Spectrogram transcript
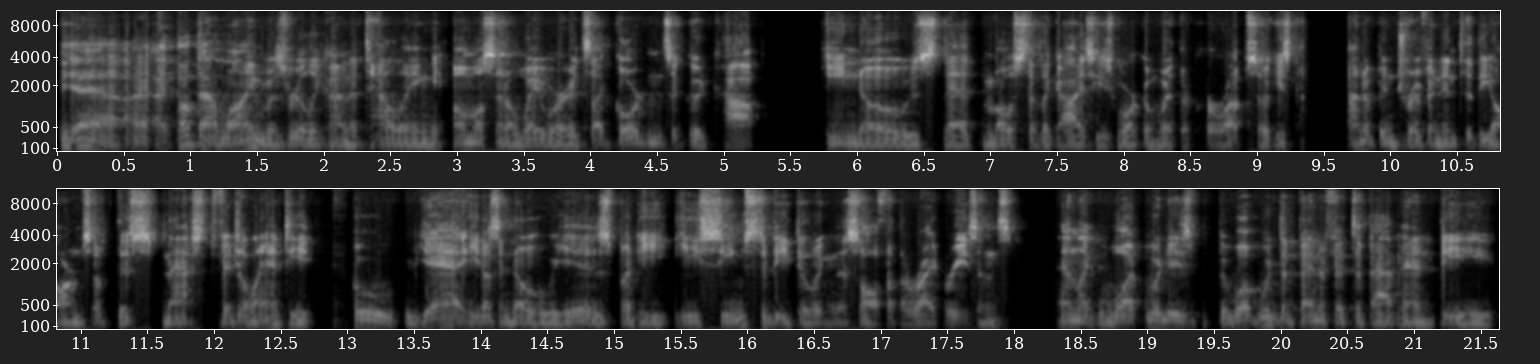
Yeah, I, I thought that line was really kind of telling, almost in a way where it's like Gordon's a good cop. He knows that most of the guys he's working with are corrupt, so he's kind of been driven into the arms of this masked vigilante who, yeah, he doesn't know who he is, but he he seems to be doing this all for the right reasons. And like, what would his what would the benefit to Batman be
